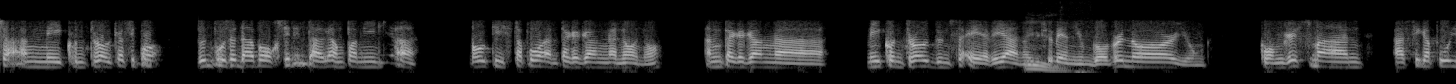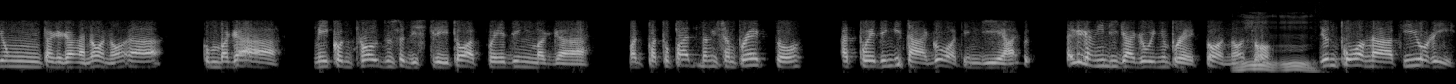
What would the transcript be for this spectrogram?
siya ang may control. Kasi po, doon po sa Davao Occidental, ang pamilya Bautista po ang tagagang ano, no? Ang tagagang ah, may control doon sa area. No? Ibig Mm. sabihin, yung governor, yung congressman, ah, sila po yung tagagang ano, no? Ah, kumbaga, may control dun sa distrito at pwedeng mag, ah, magpatupad ng isang proyekto at pwedeng itago at hindi talagang hindi gagawin yung proyekto, no? So, Mm, mm. yun po ang ah, theory.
